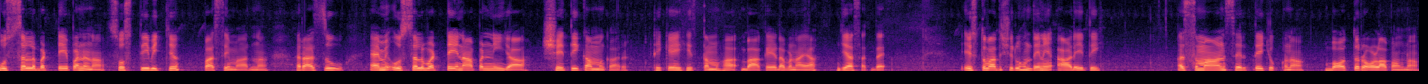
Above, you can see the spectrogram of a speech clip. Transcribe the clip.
ਉਸਲ ਵੱਟੇ ਭੰਨਣਾ, ਸੁਸਤੀ ਵਿੱਚ ਪਾਸੇ ਮਾਰਨਾ। ਰਾਜੂ, ਐਵੇਂ ਉਸਲ ਵੱਟੇ ਨਾ ਭੰਨੀ ਜਾ, ਛੇਤੀ ਕੰਮ ਕਰ। ਠੀਕ ਹੈ, ਇਹ ਤਮਹਾ ਬਾਕ ਜਿਹੜਾ ਬਣਾਇਆ ਜਾ ਸਕਦਾ ਹੈ। ਇਸ ਤੋਂ ਬਾਅਦ ਸ਼ੁਰੂ ਹੁੰਦੇ ਨੇ ਆੜੇ ਤੇ। ਅਸਮਾਨ ਸਿਰ ਤੇ ਚੁੱਕਣਾ, ਬਹੁਤ ਰੌਲਾ ਪਾਉਣਾ।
